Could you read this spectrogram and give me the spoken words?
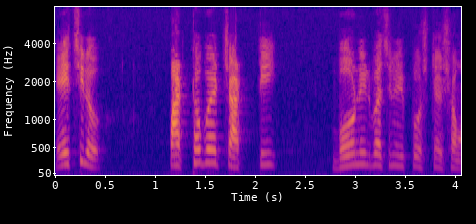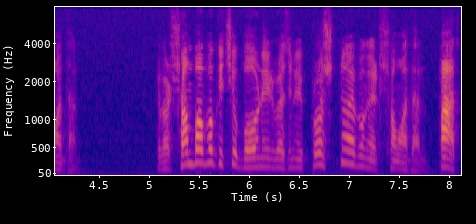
এই ছিল পাঠ্য বইয়ের চারটি বহু নির্বাচনী প্রশ্নের সমাধান। এবার সম্ভাব্য কিছু বহু নির্বাচনী প্রশ্ন এবং এর সমাধান। পাঁচ,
